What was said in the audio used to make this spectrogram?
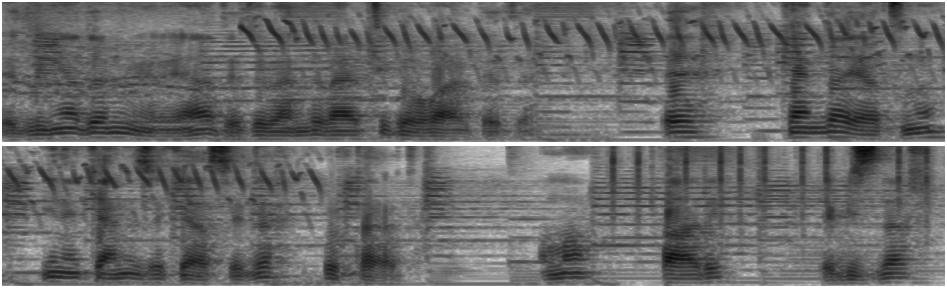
E, dünya dönmüyor ya dedi bende vertigo var dedi. E, kendi hayatını yine kendi zekasıyla kurtardı. Ama tarih ve bizler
